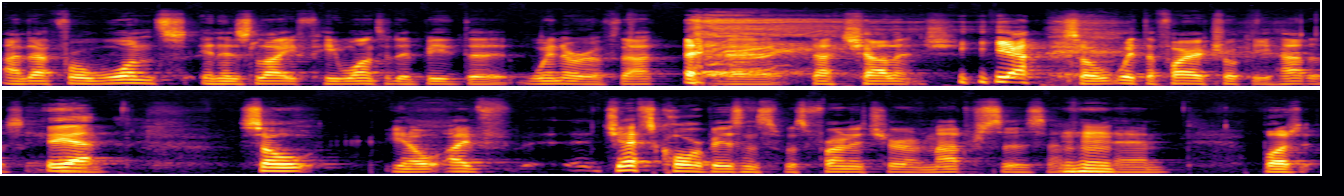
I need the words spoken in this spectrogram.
and that for once in his life he wanted to be the winner of that uh, that challenge. Yeah. So with the fire truck, he had it. Yeah. Um, so you know, I've Jeff's core business was furniture and mattresses, and Mm-hmm. um, but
